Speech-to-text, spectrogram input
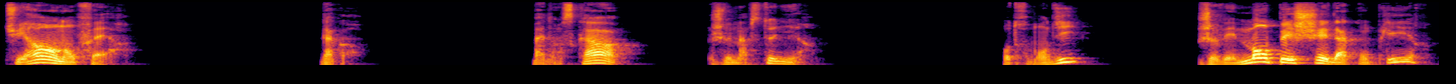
tu iras en enfer. D'accord. Bah dans ce cas, je vais m'abstenir. Autrement dit, je vais m'empêcher d'accomplir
